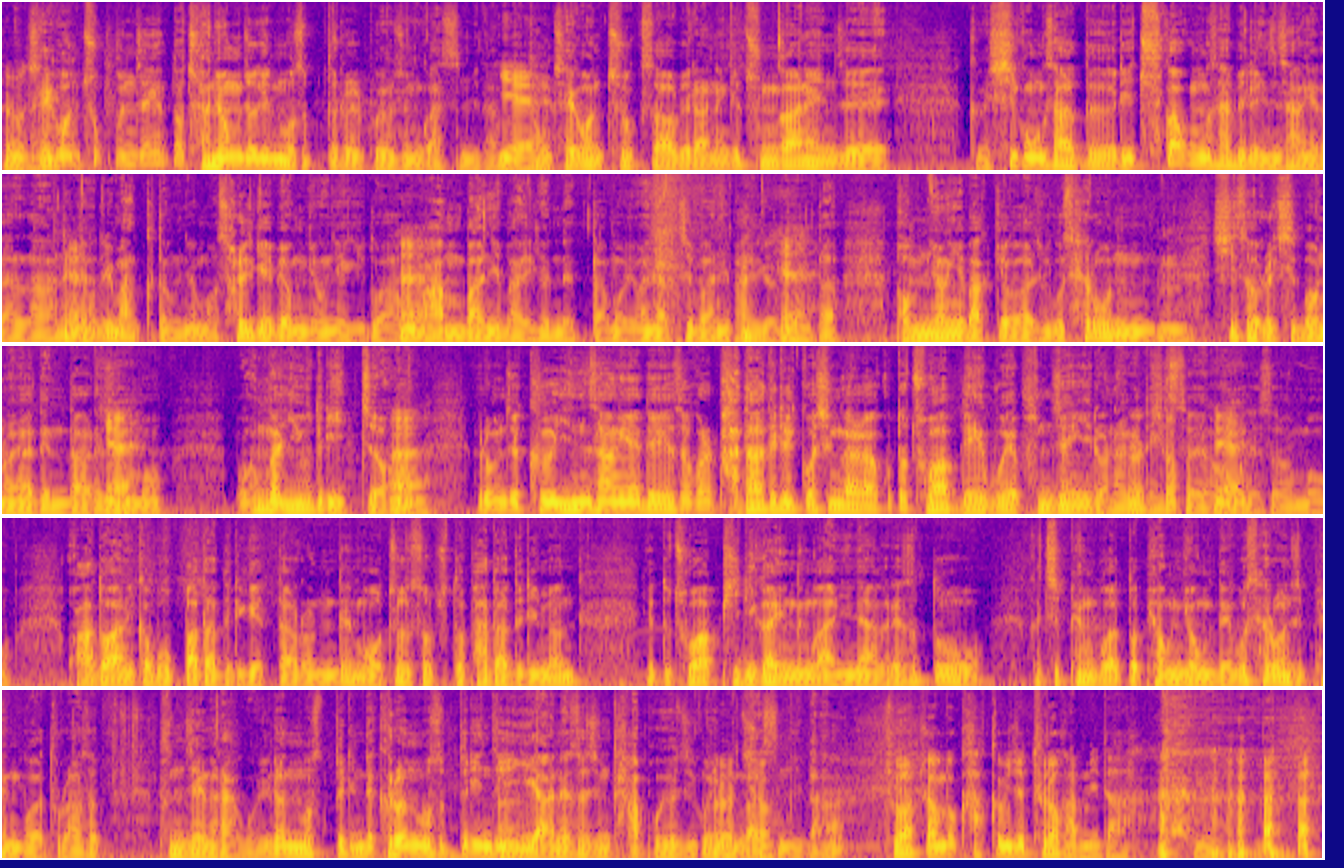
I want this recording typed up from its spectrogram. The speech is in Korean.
변호사님. 재건축 분쟁의 또 전형적인 모습들을 보여주는 것 같습니다. 예. 보통 재건축 사업이라는 게 중간에 이제 그 시공사들이 추가 공사비를 인상해 달라 하는 예. 경우들이 많거든요. 뭐 설계 변경 얘기도 하고 예. 만반이 발견됐다, 뭐 연약 지반이 발견됐다, 예. 법령이 바뀌어 가지고 새로운 음. 시설을 집어넣어야 된다. 그래서 예. 뭐 뭔가 이유들이 있죠. 네. 그러면 이제 그 인상에 대해서 그걸 받아들일 것인가를 갖고 또 조합 내부에 분쟁이 일어나게 그렇죠? 돼 있어요. 예. 그래서 뭐 과도하니까 못 받아들이겠다 그러는데 뭐 어쩔 수 없이 또 받아들이면 이게 또 조합 비리가 있는 거 아니냐. 그래서 또 그 집행부가 또 변경되고 새로운 집행부가 들어와서 분쟁을 하고 이런 모습들인데 그런 모습들이 이제 음. 이 안에서 지금 다 보여지고 그렇죠. 있는 것 그렇죠. 같습니다. 조합장도 가끔 이제 들어갑니다. 음.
